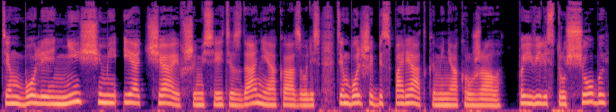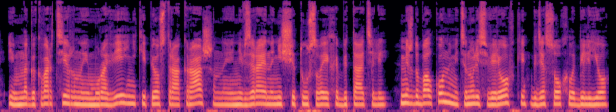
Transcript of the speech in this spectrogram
тем более нищими и отчаявшимися эти здания оказывались, тем больше беспорядка меня окружало. Появились трущобы и многоквартирные муравейники, пестро окрашенные, невзирая на нищету своих обитателей. Между балконами тянулись веревки, где сохло белье.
